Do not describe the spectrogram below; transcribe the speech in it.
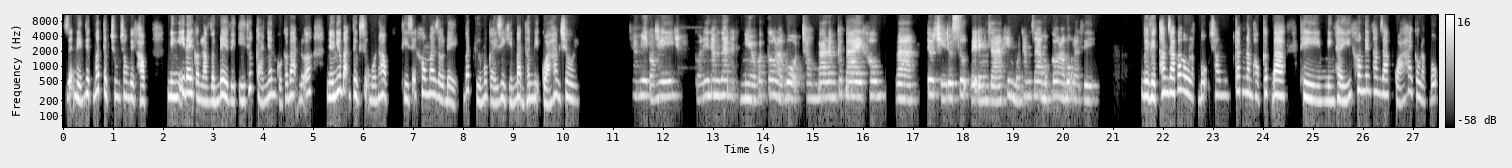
dẫn đến việc mất tập trung trong việc học. Mình nghĩ đây còn là vấn đề về ý thức cá nhân của các bạn nữa. Nếu như bạn thực sự muốn học thì sẽ không bao giờ để bất cứ một cái gì khiến bản thân bị quá ham chơi. cha mi có nghĩ có nên tham gia thật nhiều các câu lạc bộ trong 3 năm cấp 3 hay không? Và tiêu chí được sự để đánh giá khi muốn tham gia một câu lạc bộ là gì? Về việc tham gia các câu lạc bộ trong các năm học cấp 3 thì mình thấy không nên tham gia quá hai câu lạc bộ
